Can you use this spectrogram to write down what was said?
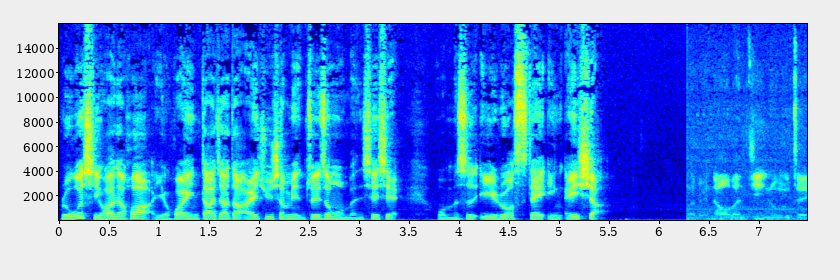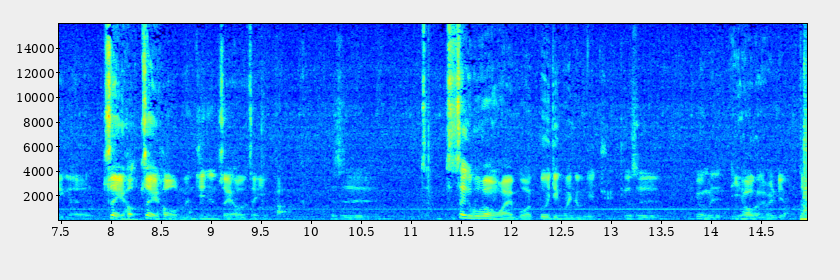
如果喜欢的话，也欢迎大家到 IG 上面追踪我们，谢谢。我们是 e r o Stay in Asia。那我们进入这个最后，最后我们进入最后这一趴，就是这这个部分我还我不一定会弄进去，就是因为我们以后可能会聊到，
